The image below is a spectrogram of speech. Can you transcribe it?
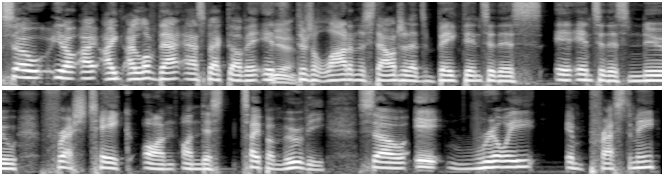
So you know, I I, I love that aspect of it. It's Yeah. there's a lot of nostalgia that's baked into this into this new fresh take on on this type of movie. So it really impressed me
